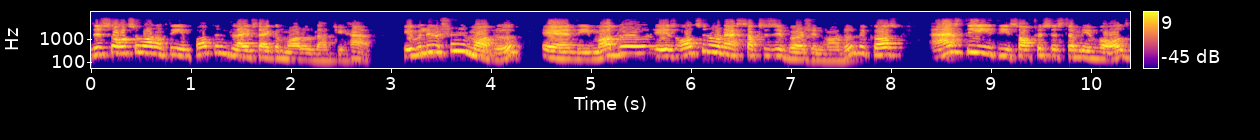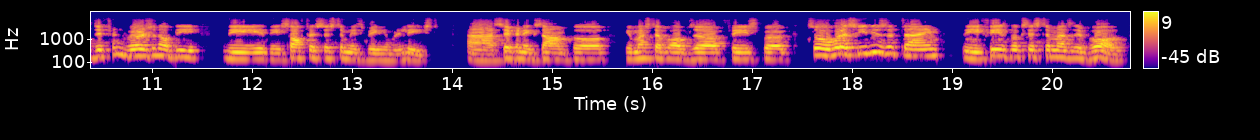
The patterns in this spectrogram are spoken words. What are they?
This is also one of the important life cycle model that you have. Evolutionary model uh, the model is also known as successive version model because as the, the software system evolves, different version of the, the, the software system is being released. Uh, say, for an example, you must have observed Facebook. So over a series of time, the Facebook system has evolved.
